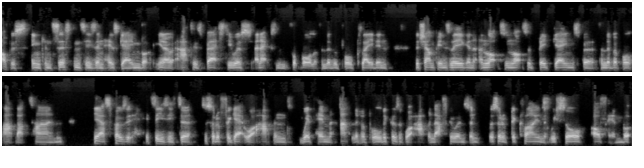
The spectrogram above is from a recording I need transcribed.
obvious inconsistencies in his game, but, you know, at his best, he was an excellent footballer for Liverpool, played in the Champions League and, and lots and lots of big games for, for Liverpool at that time yeah, I suppose it, it's easy to to sort of forget what happened with him at Liverpool because of what happened afterwards and the sort of decline that we saw of him. But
